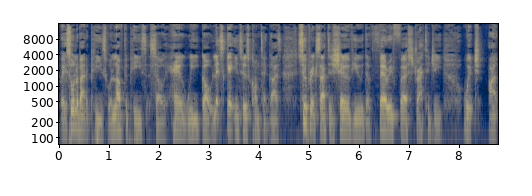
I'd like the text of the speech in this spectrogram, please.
But it's all about the peas. We love the peas. So here we go. Let's get into this content, guys. Super excited to share with you the very first strategy, which I,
